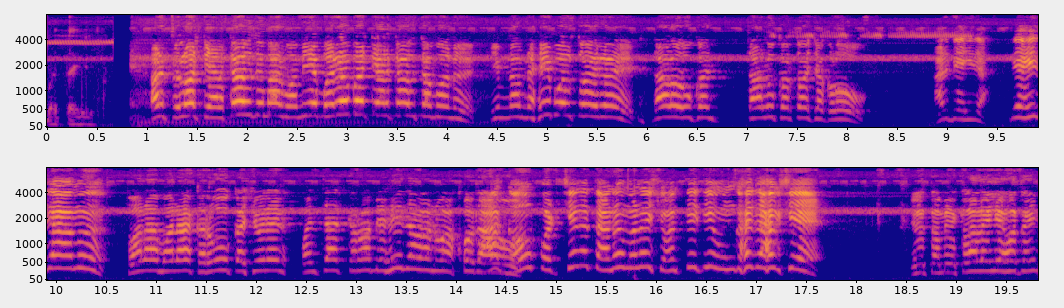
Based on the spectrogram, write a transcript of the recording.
બતાવી. અને પેલો ટેરકાવ છે માર મમ્મીએ બરોબર ટેરકાવ તમને. એમ નામ નહીં બોલતો રે દાડો ઉગન ચાલુ કરતો ઝઘડો. અરે બેહી જા. બેહી જા આમ. મના કરવું કશું નહીં. પંચાયત કરવા બેસી જવાનું આખો દાડો. ઘઉં પડશે ને તાને મને શાંતિથી ઊંઘ જ આવશે. એટલે તમે એકલા લઈ લેવો તઈ?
